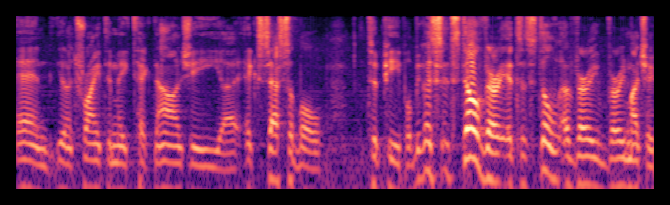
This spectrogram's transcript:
and you know trying to make technology uh, accessible to people because it's still very it's a still a very very much a,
